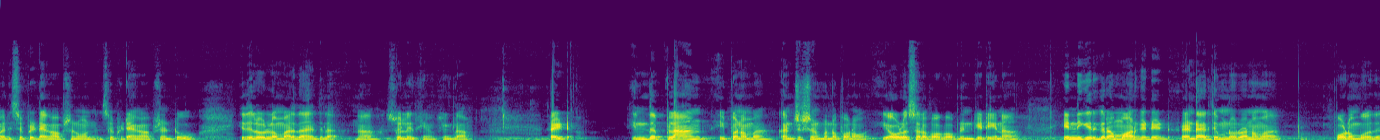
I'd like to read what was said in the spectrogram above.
மாதிரி septic tank option one septic tank option two இதில் உள்ள மாதிரி தான் இதில் நான் சொல்லியிருக்கேன். ஓகேங்களா ரைட் இந்த பிளான் இப்போ நம்ம கன்ஸ்ட்ரக்ஷன் பண்ண போகிறோம் எவ்வளோ செலவாகும் அப்படின்னு கேட்டிங்கன்னா இன்றைக்கி இருக்கிற மார்க்கெட் ரேட் ரெண்டாயிரத்தி முந்நூறுரூவா நம்ம போடும்போது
